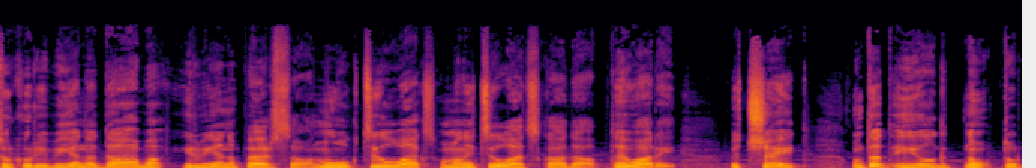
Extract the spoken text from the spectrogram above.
tur, kur ir viena daba, ir viena persona. Nu, lūk, cilvēks, un man ir cilvēciskā daba, tev arī. Bet šeit, un tad ilgi, nu, tur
